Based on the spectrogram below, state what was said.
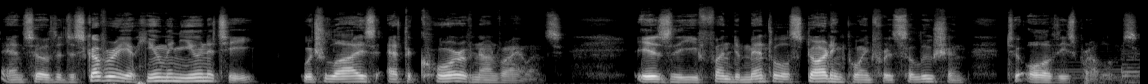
And so the discovery of human unity, which lies at the core of nonviolence, is the fundamental starting point for a solution to all of these problems.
